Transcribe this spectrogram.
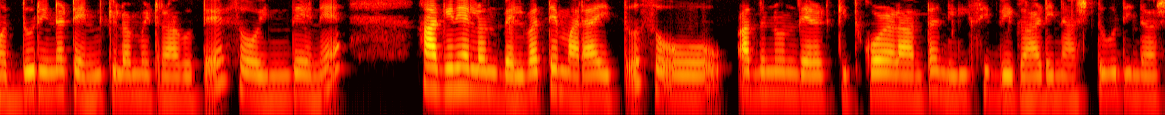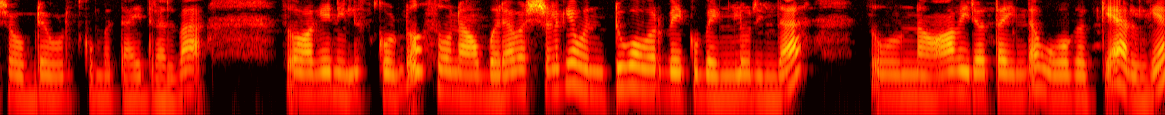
ಮದ್ದೂರಿಂದ ಟೆನ್ ಕಿಲೋಮೀಟ್ರ್ ಆಗುತ್ತೆ ಸೊ ಹಿಂದೇನೆ. ಹಾಗೆಯೇ ಅಲ್ಲೊಂದು ಬೆಲ್ವತ್ತೆ ಮರ ಇತ್ತು ಸೊ ಅದನ್ನೊಂದು ಎರಡು ಕಿತ್ಕೊಳ್ಳೋಣ ಅಂತ ನಿಲ್ಲಿಸಿದ್ವಿ ಗಾಡಿನ. ಅಷ್ಟು ದೂರದಿಂದ ವರ್ಷ ಒಬ್ಬರೇ ಓಡಿಸ್ಕೊಂಬತ್ತಾ ಇದ್ರಲ್ವ? ಸೊ ಹಾಗೆ ನಿಲ್ಲಿಸ್ಕೊಂಡು ಸೊ ನಾವು ಬರೋ ವರ್ಷಗಳಿಗೆ ಒಂದು ಟೂ ಅವರ್ ಬೇಕು ಬೆಂಗಳೂರಿಂದ. ಸೊ ನಾವಿರೋ ತಯಿಂದ ಹೋಗೋಕ್ಕೆ ಅಲ್ಲಿಗೆ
